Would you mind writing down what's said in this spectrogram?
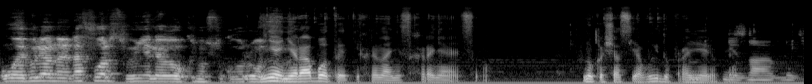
Ой, бля, на, форс поменяли окна, сука, урод. Не, не работает, ни хрена не сохраняется. Ну-ка, сейчас я выйду, проверю. Не знаю, блядь.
